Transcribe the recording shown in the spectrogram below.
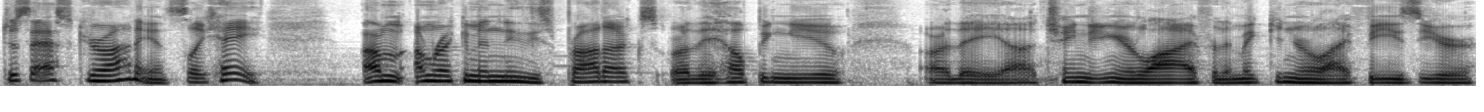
just ask your audience like, "Hey, I'm, I'm recommending these products. Are they helping you? Are they uh, changing your life? Are they making your life easier?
